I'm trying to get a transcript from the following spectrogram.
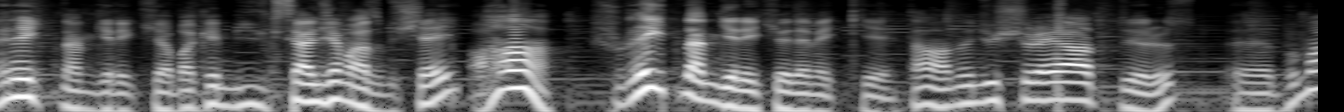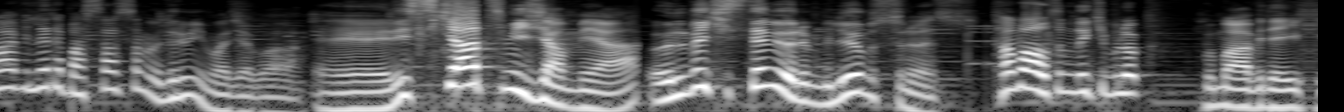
Nereye gitmem gerekiyor? Bakın bir yükseleceğim az bir şey. Aha! Şuraya gitmem gerekiyor demek ki. Tamam önce şuraya atlıyoruz. Ee, bu mavilere basarsam ölür müyüm acaba? Ee, riske atmayacağım ya. Ölmek istemiyorum biliyor musunuz? Tam altımdaki blok... Bu mavi değil.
